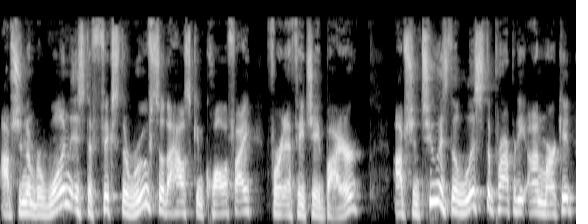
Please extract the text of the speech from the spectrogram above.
Option number one is to fix the roof so the house can qualify for an FHA buyer. Option two is to list the property on market,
